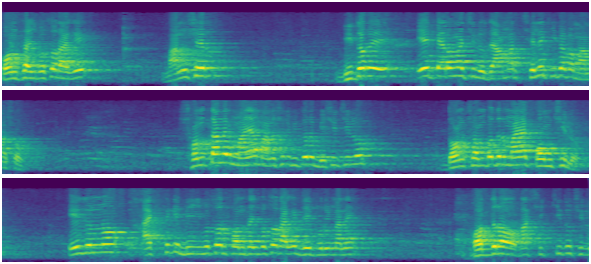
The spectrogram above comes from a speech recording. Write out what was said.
পঞ্চাশ বছর আগে মানুষের ভিতরে এই প্রেরণা ছিল যে আমার ছেলে কীভাবে মানুষ হোক। সন্তানের মায়া মানুষের ভিতরে বেশি ছিল, ধন সম্পদের মায়া কম ছিল। এই জন্য আজ থেকে বিশ বছর, পঞ্চাশ বছর আগে যে পরিমাণে ভদ্র বা শিক্ষিত ছিল।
